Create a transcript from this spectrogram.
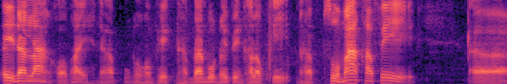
เอ้ยด้านล่างขออภัยนะครับกรุงทนคอมเพล็กซ์นะครับ ด้านบนนี่เป็นคาราโอเกะนะครับ ส่วนมากคาเฟ่เอ่อ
